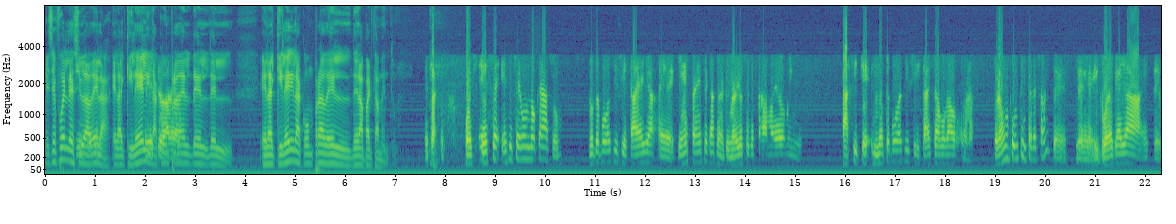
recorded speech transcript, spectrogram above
Ese fue el de Ciudadela, el alquiler y la compra del, del, del, el alquiler y la compra del, del apartamento. Exacto. Pues ese ese segundo caso no te puedo decir si está ella, eh, quién está en ese caso. En el primero yo sé que estaba María Domingo. Así que no te puedo decir si está ese abogado o no. Pero es un punto interesante este, y puede que haya. este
